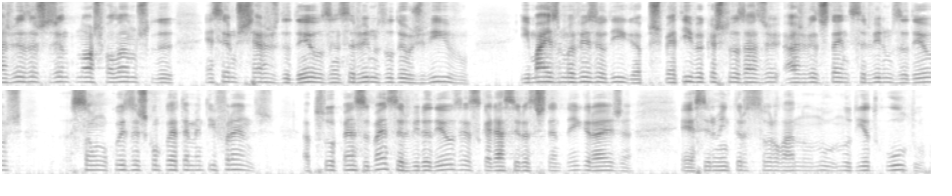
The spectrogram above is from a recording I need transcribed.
Às vezes a gente, nós falamos de, em sermos servos de Deus, em servirmos o Deus vivo, e mais uma vez eu digo, a perspectiva que as pessoas às, às vezes têm de servirmos a Deus são coisas completamente diferentes. A pessoa pensa, bem, servir a Deus é se calhar ser assistente na igreja, é ser um intercessor lá no, no, no dia de culto,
